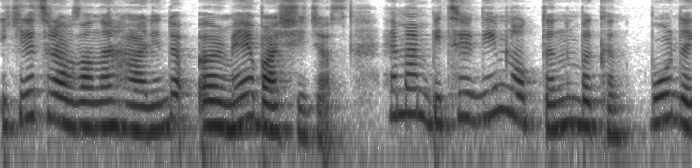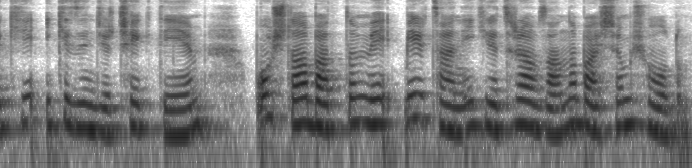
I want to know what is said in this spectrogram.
ikili trabzanlar halinde örmeye başlayacağız. Hemen bitirdiğim noktanın bakın buradaki iki zincir çektiğim boşluğa battım ve bir tane ikili trabzanla başlamış oldum.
